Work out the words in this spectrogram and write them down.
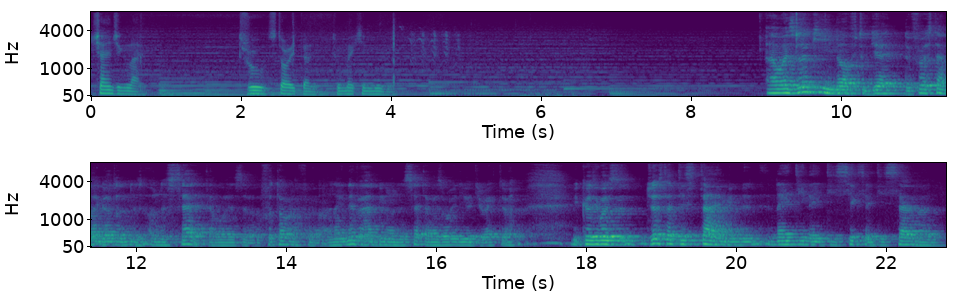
changing life through storytelling, through making movies. I was lucky enough to get the first time I got on on a set. I was a photographer, and I never had been on a set. I was already a director, because it was just at this time in 1986, 87,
